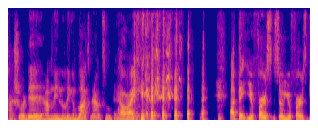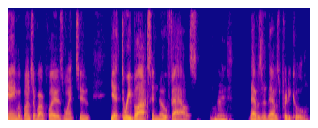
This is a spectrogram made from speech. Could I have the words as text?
I sure did. I'm leading the league in blocks now too. All right. I think your first so your first game, a bunch of our players went to yeah, three blocks and no fouls. Nice. That was that was pretty cool.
